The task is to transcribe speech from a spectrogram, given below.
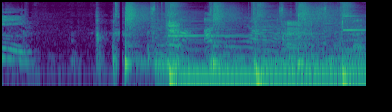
อะอันนี้อะอ่านั่นเลย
